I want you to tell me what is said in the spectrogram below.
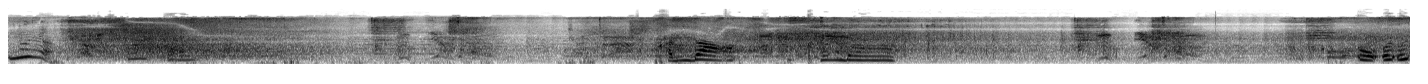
เหี้ยขันดาบขันดาโอ้เอ้ยเอ้ย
